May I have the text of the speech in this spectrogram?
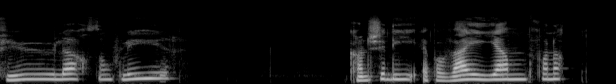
fugler som flyr. Kanskje de er på vei hjem for natten.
